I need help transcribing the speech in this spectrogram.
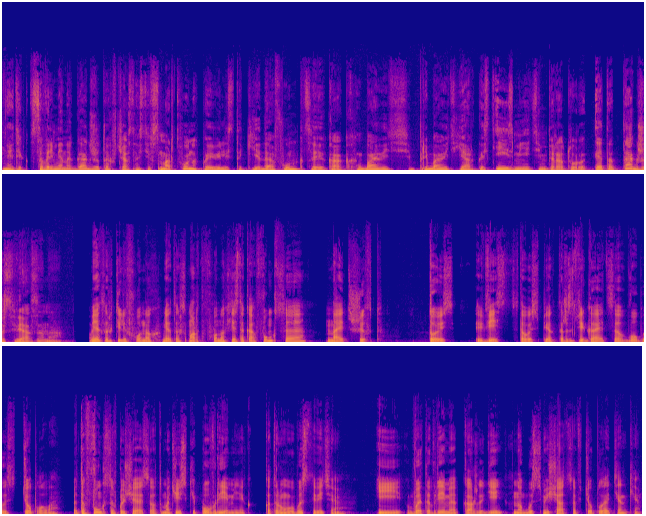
Эдик, в современных гаджетах, в частности в смартфонах, появились такие да, функции, как убавить, прибавить яркость и изменить температуру. Это также связано? В некоторых телефонах, в некоторых смартфонах есть такая функция Night Shift. То есть весь цветовой спектр сдвигается в область теплого. Эта функция включается автоматически по времени, которому вы выставите, и в это время каждый день она будет смещаться в теплые оттенки.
